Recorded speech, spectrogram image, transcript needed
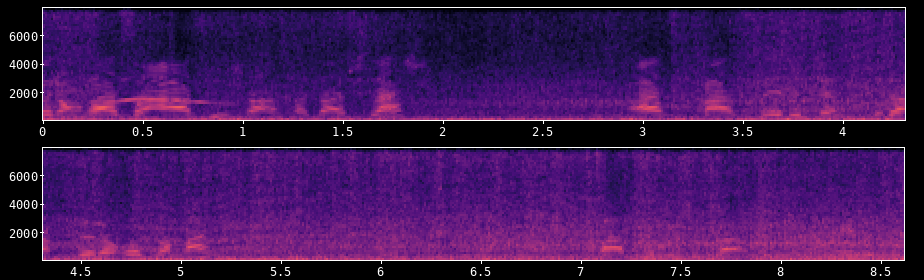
Traktörün gazı azmış arkadaşlar. Az gaz vereceğim traktöre o zaman. Batır çıkar.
